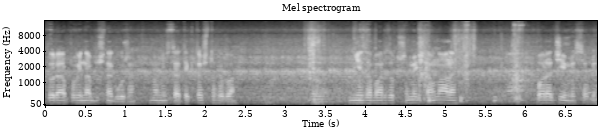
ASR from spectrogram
która powinna być na górze. No niestety, ktoś to chyba nie za bardzo przemyślał, no ale poradzimy sobie.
